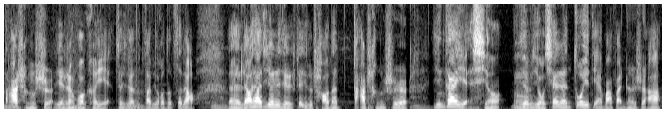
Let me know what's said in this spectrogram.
大城市夜生活可以，这些咱们有很多资料。呃，辽夏金元这几这几个朝呢，大城市应该也行，有有钱人多一点吧，反正是啊，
